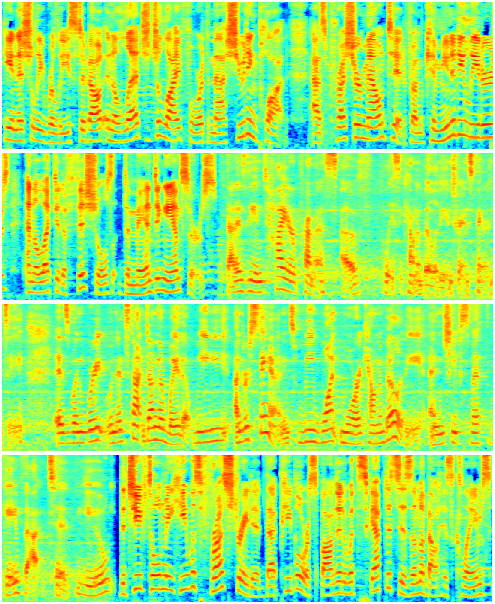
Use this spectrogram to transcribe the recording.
he initially released about an alleged July 4th mass shooting plot, as pressure mounted from community leaders and elected officials demanding answers. That is the entire premise of police accountability and transparency, is when, we when it's not done the way that we understand, we want more accountability, and Chief Smith gave that to you. The chief told me he was frustrated that people responded with skepticism about his claims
